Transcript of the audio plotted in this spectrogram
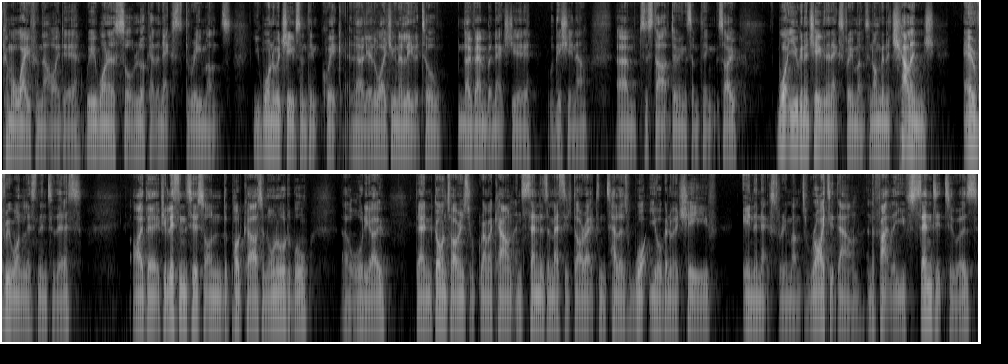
come away from that idea. We want to sort of look at the next three months. You want to achieve something quick and early, otherwise you're going to leave it till November next year or this year now um, to start doing something. So, what are you going to achieve in the next three months? And I'm going to challenge everyone listening to this. Either if you're listening to this on the podcast and on Audible uh, audio, then go onto our Instagram account and send us a message direct and tell us what you're going to achieve in the next three months. Write it down. And the fact that you've sent it to us,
